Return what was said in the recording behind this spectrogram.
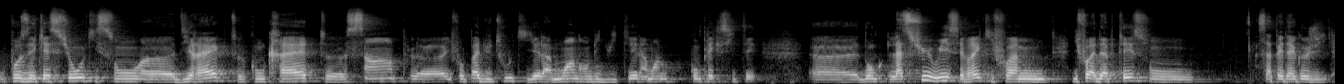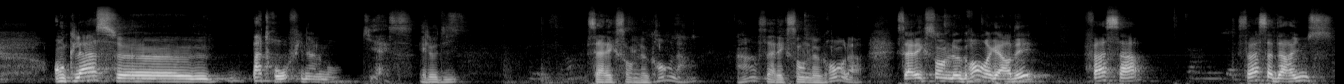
On pose des questions qui sont euh, directes, concrètes, euh, simples. Euh, Il ne faut pas du tout qu'il y ait la moindre ambiguïté, la moindre complexité. Euh, donc là-dessus, oui, c'est vrai qu'il faut, il faut adapter son, sa pédagogie. En classe, euh, pas trop finalement. Qui est-ce Élodie C'est Alexandre le Grand, là. Hein c'est Alexandre le Grand, là. C'est Alexandre le Grand, regardez, face à face à Darius.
